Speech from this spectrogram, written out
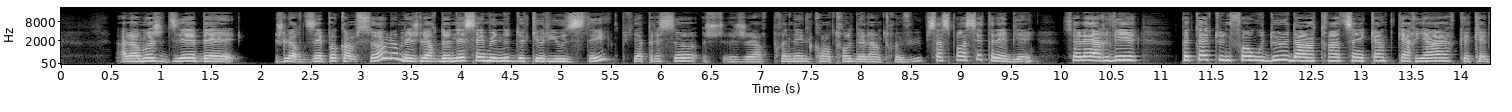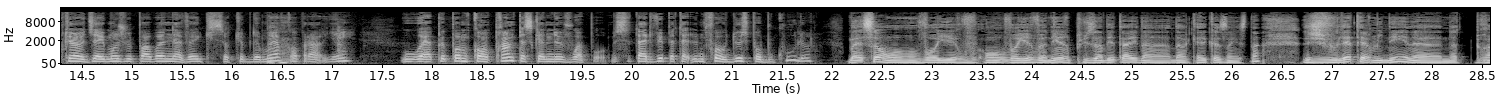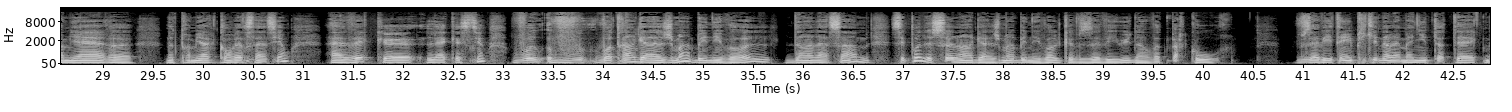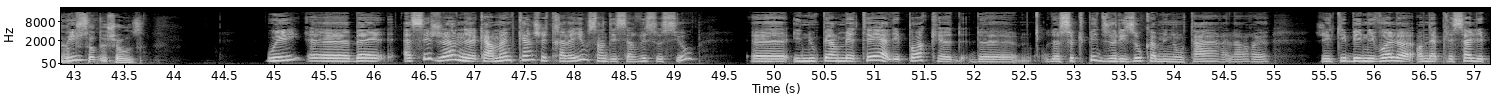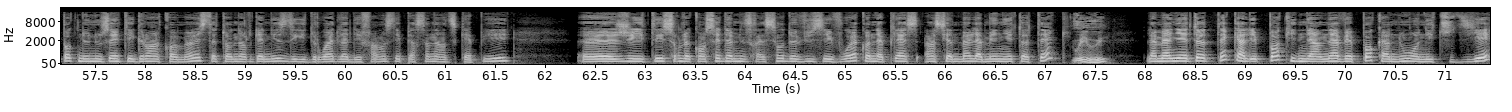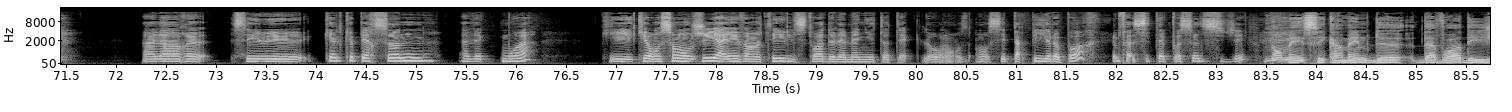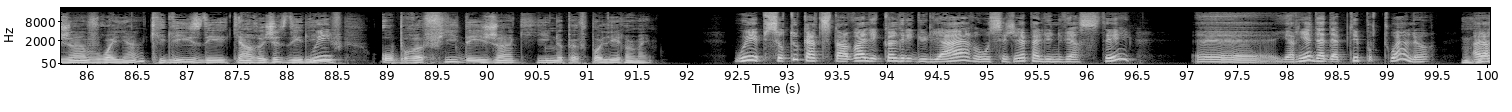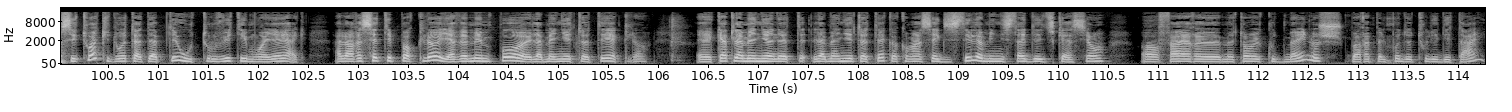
Alors moi, je disais, ben, je leur disais pas comme ça, là, mais je leur donnais cinq minutes de curiosité. Puis après ça, je, je leur prenais le contrôle de l'entrevue. Puis ça se passait très bien. Ça allait arriver peut-être une fois ou deux dans 35 ans de carrière que quelqu'un dit Hey, Moi, je veux pas avoir une aveugle qui s'occupe de moi, ne comprend rien. Ou elle peut pas me comprendre parce qu'elle ne voit pas. Mais c'est arrivé peut-être une fois ou deux, c'est pas beaucoup, là. Ben ça, on va, y, rev- on va y revenir plus en détail dans, dans quelques instants. Je voulais terminer euh, notre, première, euh, notre première conversation avec euh, la question, vous- votre engagement bénévole dans la SAM, c'est pas le seul engagement bénévole que vous avez eu dans votre parcours. Vous avez été impliqué dans la magnétothèque, dans Oui. toutes sortes de choses. Oui, euh, ben, assez jeune quand même, quand j'ai travaillé au Centre des services sociaux, euh, il nous permettait à l'époque de, s'occuper du réseau communautaire. Alors, euh, j'ai été bénévole, on appelait ça à l'époque Nous nous intégrons en commun. C'était un organisme des droits de la défense des personnes handicapées. Euh, j'ai été sur le conseil d'administration de Vues et Voix, qu'on appelait anciennement la magnétothèque. Oui, oui. La magnétothèque, à l'époque, il n'y en avait pas quand nous, on étudiait. Alors, c'est euh, quelques personnes avec moi qui, qui ont songé à inventer l'histoire de la magnétothèque. Là, on ne s'éparpillera pas, parce que c'était pas ça le sujet. Non, mais c'est quand même de d'avoir des gens voyants qui lisent des, qui enregistrent des Oui. livres au profit des gens qui ne peuvent pas lire eux-mêmes. Oui, puis surtout quand tu t'en vas à l'école régulière, au cégep, à l'université, il n'y a rien d'adapté pour toi, là. Mhm. Alors, c'est toi qui dois t'adapter ou trouver tes moyens. Alors, à cette époque-là, il n'y avait même pas euh, la magnétothèque. Là. Euh, quand la, magnétothèque, la magnétothèque a commencé à exister, le ministère de l'Éducation a offert, euh, mettons, un coup de main. Là, je ne me rappelle pas de tous les détails,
